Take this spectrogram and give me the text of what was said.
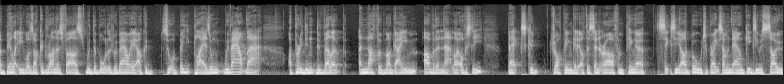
ability was I could run as fast with the ball as without it. I could sort of beat players, and without that, I probably didn't develop enough of my game. Other than that, like obviously Bex could drop in, get it off the centre half, and ping a sixty-yard ball to break someone down. Giggsy was so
